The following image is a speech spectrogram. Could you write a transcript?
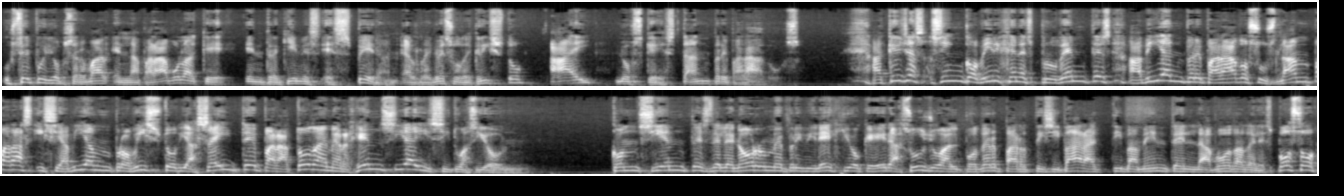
Usted puede observar en la parábola que entre quienes esperan el regreso de Cristo hay los que están preparados. Aquellas cinco vírgenes prudentes habían preparado sus lámparas y se habían provisto de aceite para toda emergencia y situación. Conscientes del enorme privilegio que era suyo al poder participar activamente en la boda del esposo,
